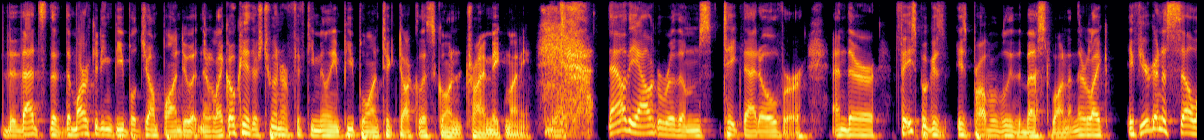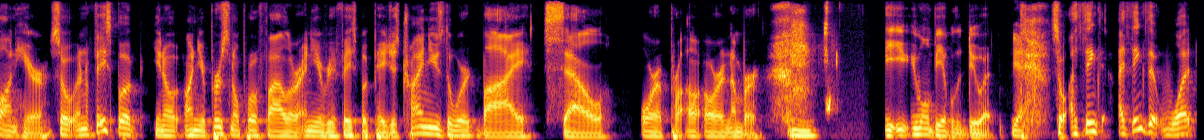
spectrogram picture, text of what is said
That's the, the marketing people jump onto it and they're like, okay, there's 250 million people on TikTok. Let's go and try and make money. Yeah. Now the algorithms take that over and their Facebook is, is probably the best one. And they're like, if you're going to sell on here, so on Facebook, you know, on your personal profile or any of your Facebook pages, try and use the word buy, sell, or a pro, or a number. Mm. You, you won't be able to do it. Yeah. So I think I think that what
